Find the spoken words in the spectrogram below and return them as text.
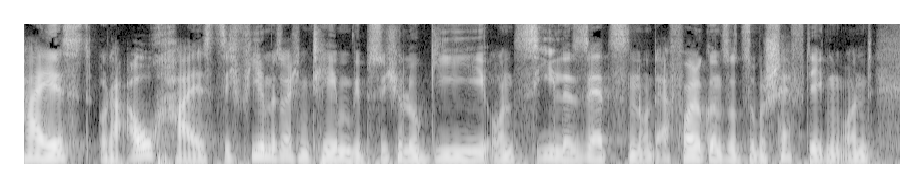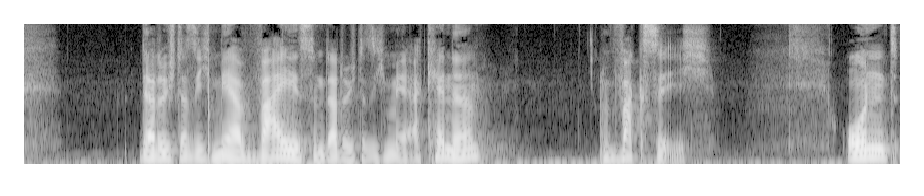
heißt oder auch heißt, sich viel mit solchen Themen wie Psychologie und Ziele setzen und Erfolg und so zu beschäftigen und dadurch, dass ich mehr weiß und dadurch, dass ich mehr erkenne, wachse ich. Und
